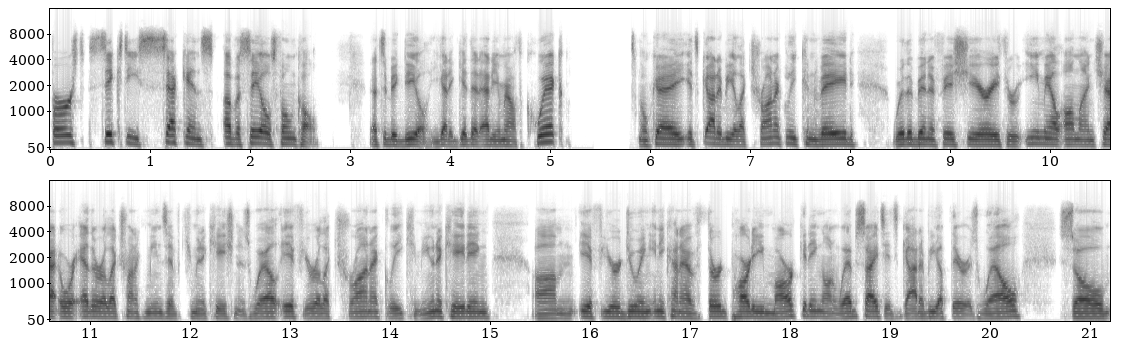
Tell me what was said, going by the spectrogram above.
first 60 seconds of a sales phone call. That's a big deal. You got to get that out of your mouth quick. Okay, it's got to be electronically conveyed with a beneficiary through email, online chat, or other electronic means of communication as well. If you're electronically communicating, um, if you're doing any kind of third party marketing on websites, it's got to be up there as well. So,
